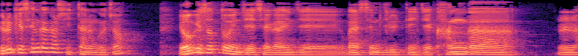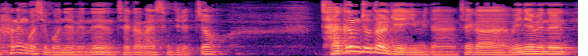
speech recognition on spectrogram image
이렇게 생각할 수 있다는 거죠. 여기서 또 이제 제가 이제 말씀드릴 때 이제 강가를 하는 것이 뭐냐면은 제가 말씀드렸죠. 자금 조달 계획입니다. 제가 왜냐면은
